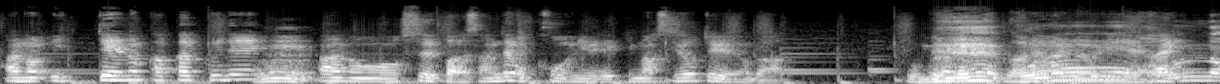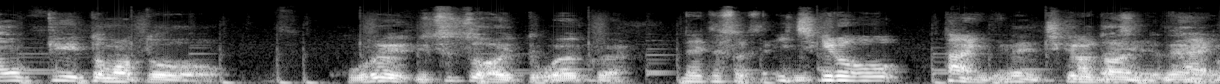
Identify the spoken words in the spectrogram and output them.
あの一定の価格で、うん。あのスーパーさんでも購入できますよというのが僕らの我々の売りで、はい。こ、んな大きいトマトこれ5つ入って500円。大体そうですね。1キロ単位で、ね1キロ単位でね、はい。あ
